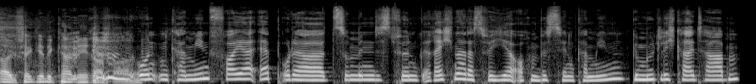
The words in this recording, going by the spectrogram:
Ah, ich schenke dir eine Carrera-Bahn. Und ein Kaminfeuer-App oder zumindest für einen Rechner, dass wir hier auch ein bisschen Kamingemütlichkeit haben.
